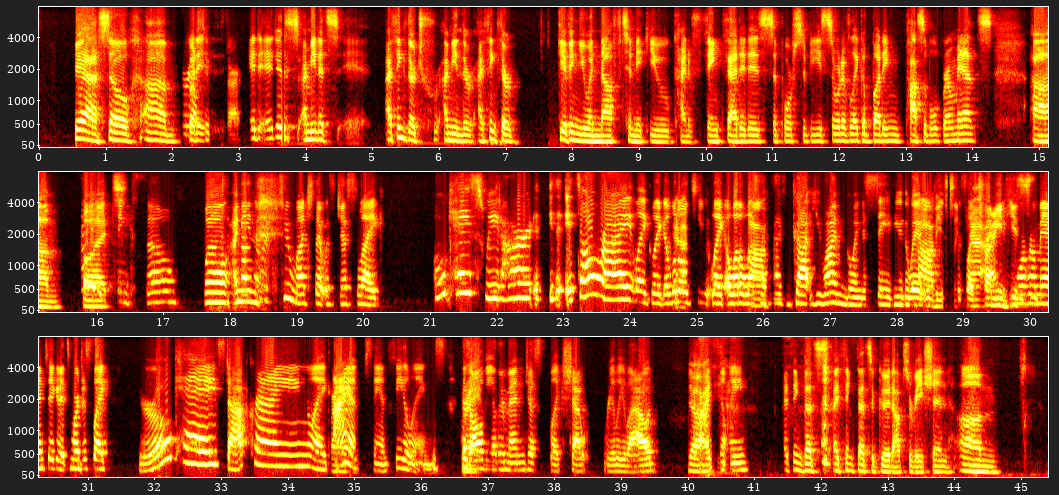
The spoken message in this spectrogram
Yeah, so um, but it, it it is. I mean, it's. I think they're. Tr- I mean, they're. I think they're giving you enough to make you kind of think that it is supposed to be sort of like a budding possible romance. Um, but I think so. Well, I, I mean, there was too much that was just like, okay, sweetheart, it, it, it's all right. Like, like a little yeah. too, like a little less. Uh, like, I've got you. I'm going to save you. The way it obviously, was, like yeah, trying I mean, to be more romantic, and it's more just like you're okay. Stop crying. Like right. I understand feelings because right. all the other men just like shout really loud. Yeah, constantly. I, I think that's I think that's a good observation. Um,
